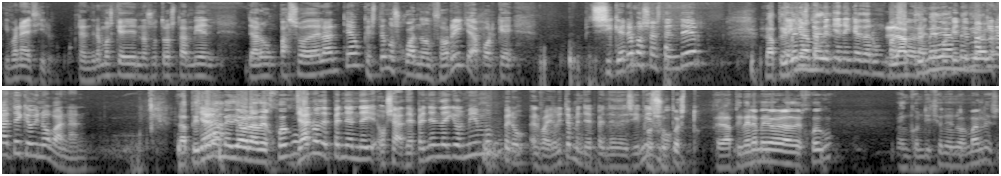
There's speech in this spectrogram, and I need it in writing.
Y van a decir, tendremos que nosotros también dar un paso adelante, aunque estemos jugando en zorrilla, porque si queremos ascender, La primera, ellos también tienen que dar un paso la adelante. primera Porque tú media hora- imagínate que hoy no ganan. la primera ya- media hora de juego, Ya no dependen de o sea, dependen de ellos mismos, pero el Valladolid también depende de sí por mismo. supuesto, pero la primera media hora de juego, en condiciones normales,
